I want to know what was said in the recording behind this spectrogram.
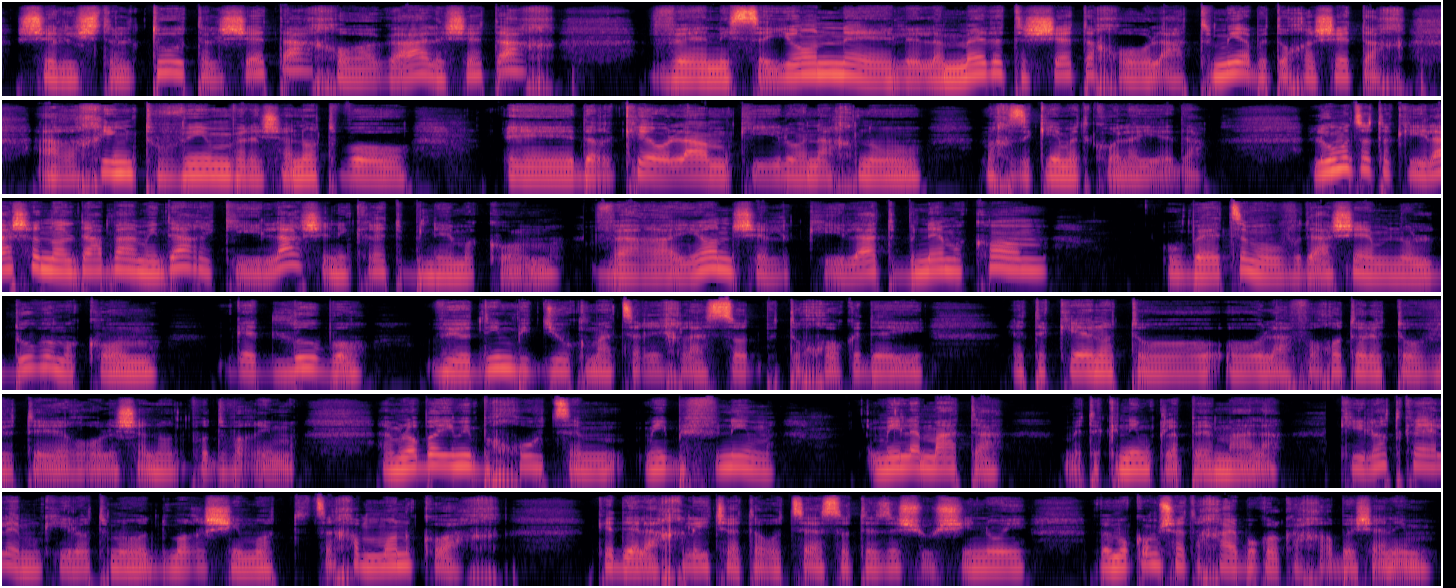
של השתלטות על שטח או הגעה לשטח וניסיון uh, ללמד את השטח או להטמיע בתוך השטח ערכים טובים ולשנות בו uh, דרכי עולם כאילו אנחנו מחזיקים את כל הידע. לעומת זאת, הקהילה שנולדה בעמידר היא קהילה שנקראת בני מקום. והרעיון של קהילת בני מקום הוא בעצם העובדה שהם נולדו במקום, גדלו בו, ויודעים בדיוק מה צריך לעשות בתוכו כדי לתקן אותו, או להפוך אותו לטוב יותר, או לשנות פה דברים. הם לא באים מבחוץ, הם מבפנים, מלמטה, מתקנים כלפי מעלה. קהילות כאלה הן קהילות מאוד מרשימות. צריך המון כוח כדי להחליט שאתה רוצה לעשות איזשהו שינוי במקום שאתה חי בו כל כך הרבה שנים.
